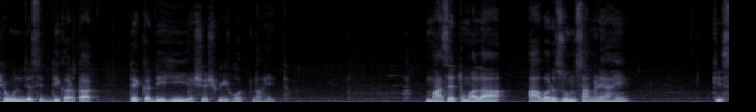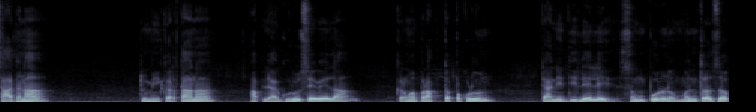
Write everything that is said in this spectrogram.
ठेवून जे सिद्धी करतात ते कधीही यशस्वी होत नाहीत. माझे तुम्हाला आवर्जून सांगणे आहे की साधना तुम्ही करताना आपल्या गुरुसेवेला क्रमप्राप्त पकडून त्याने दिलेले संपूर्ण मंत्र जप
